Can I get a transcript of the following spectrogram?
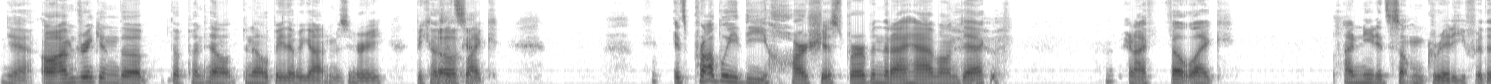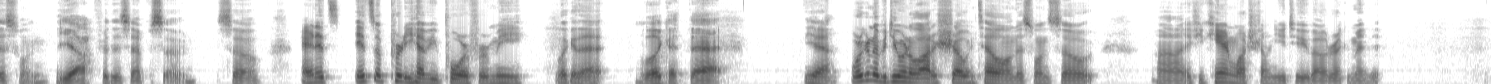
Yeah. Oh, I'm drinking the the Penelope that we got in Missouri because Oh, it's okay. like it's probably the harshest bourbon that I have on deck, and I felt like I needed something gritty for this one Yeah, for this episode. So, and it's it's a pretty heavy pour for me. Look at that. look at that. Yeah, we're gonna be doing a lot of show and tell on this one, so uh, if you can watch it on YouTube, I would recommend it.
